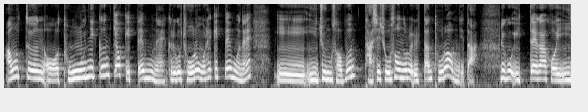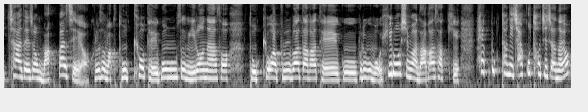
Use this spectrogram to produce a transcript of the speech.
아무튼 어, 돈이 끊겼기 때문에 그리고 졸업을 했기 때문에 이 이중섭은 다시 조선으로 일단 돌아옵니다. 그리고 이때가 거의 2차 대전 막바지예요. 그래서 막 도쿄 대공습 일어나서 도쿄가 불바다가 되고 그리고 뭐 히로시마 나가사키 핵폭탄이 자꾸 터지잖아요.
